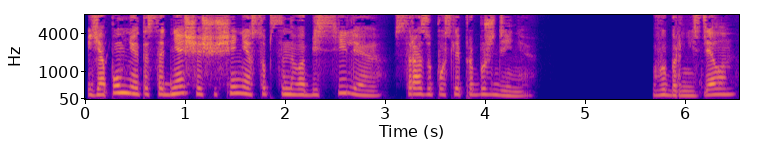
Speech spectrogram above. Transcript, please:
Я помню это соднящее ощущение собственного бессилия сразу после пробуждения. Выбор не сделан,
